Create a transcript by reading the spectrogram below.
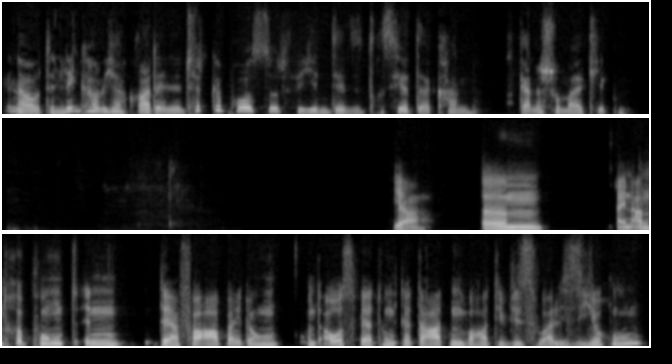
Genau, den Link habe ich auch gerade in den Chat gepostet. Für jeden, den es interessiert, der kann gerne schon mal klicken. Ja, ähm, ein anderer Punkt in der Verarbeitung und Auswertung der Daten war die Visualisierung.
